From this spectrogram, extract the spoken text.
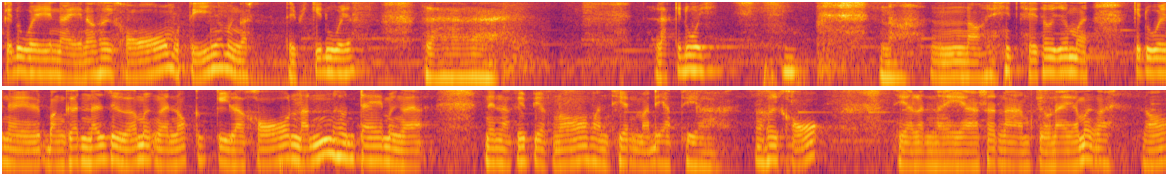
Cái đuôi này nó hơi khó một tí nhá mọi người tại vì cái đuôi á là là cái đuôi. nó nói thế thôi chứ mà cái đuôi này bằng gân lá dừa mọi người nó cực kỳ là khó nấn hơn tre mọi người ạ. Nên là cái việc nó hoàn thiện mà đẹp thì à, nó hơi khó. Thì à, lần này à, sơn làm kiểu này á mọi người nó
